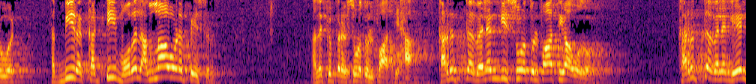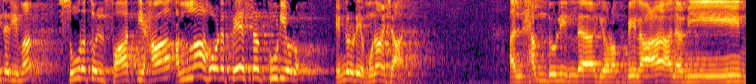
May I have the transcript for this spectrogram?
ஒருவர் தக்பீரை கட்டி முதல் அல்லாவோட பேசுறது. அதுக்கு பிறகு சூரத்துல் ஃபாத்திஹா. கருத்த விலங்கி சூரத்துல் ஃபாத்திஹா ஓதும். கருத்த விலங்கு ஏன் தெரியுமா? சூரத்துல் ஃபாத்திஹா அல்லாஹோட பேசக்கூடிய ஒரு எங்களுடைய முனாஜாத். அல்ஹம்துலில்லாஹி ரப்பில் ஆலமீன்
